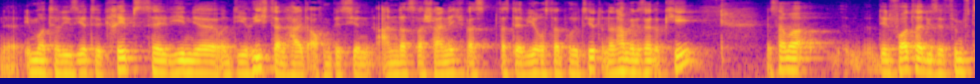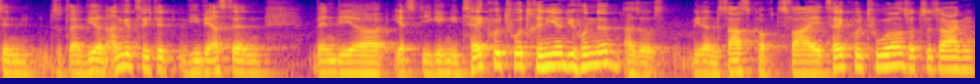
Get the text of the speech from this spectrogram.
eine immortalisierte Krebszellinie und die riecht dann halt auch ein bisschen anders wahrscheinlich, was, was der Virus da produziert. Und dann haben wir gesagt, okay, jetzt haben wir den Vorteil, diese 15 sozusagen Viren angezüchtet. Wie wäre es denn, wenn wir jetzt die gegen die Zellkultur trainieren, die Hunde? Also wieder eine SARS-CoV-2 Zellkultur sozusagen.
